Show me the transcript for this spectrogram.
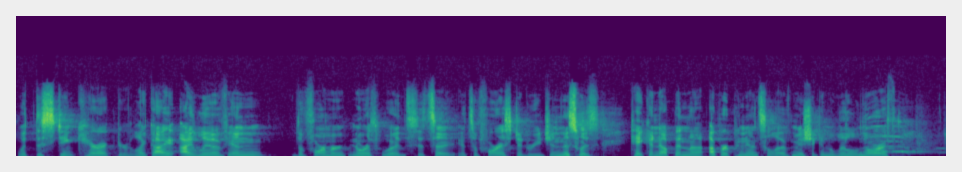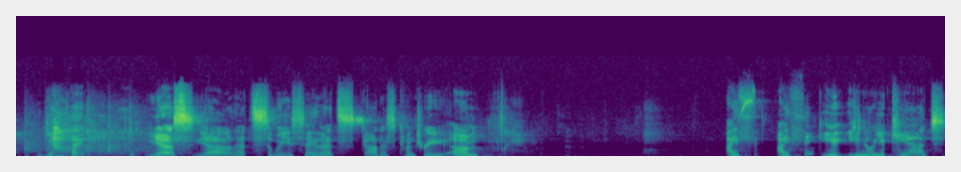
with distinct character. Like I, I live in the former North Woods. It's a, it's a forested region. This was taken up in the upper peninsula of Michigan, a little north. Yeah, yes, yeah, that's the way you say that's goddess country. Um, I, th- I think you, you know, you can't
